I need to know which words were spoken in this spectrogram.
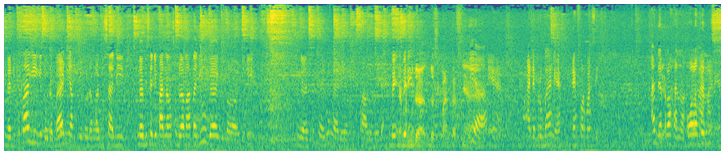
nggak dikit lagi gitu udah banyak gitu udah nggak bisa di nggak bisa dipandang sebelah mata juga gitu loh jadi nggak sih kayaknya nggak ada yang terlalu beda Be- Memang berarti- udah udah sepantasnya. iya Iya. Ada perubahan ya, reformasi. ada Iya. perlahan lah walaupun Perlahan ya.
